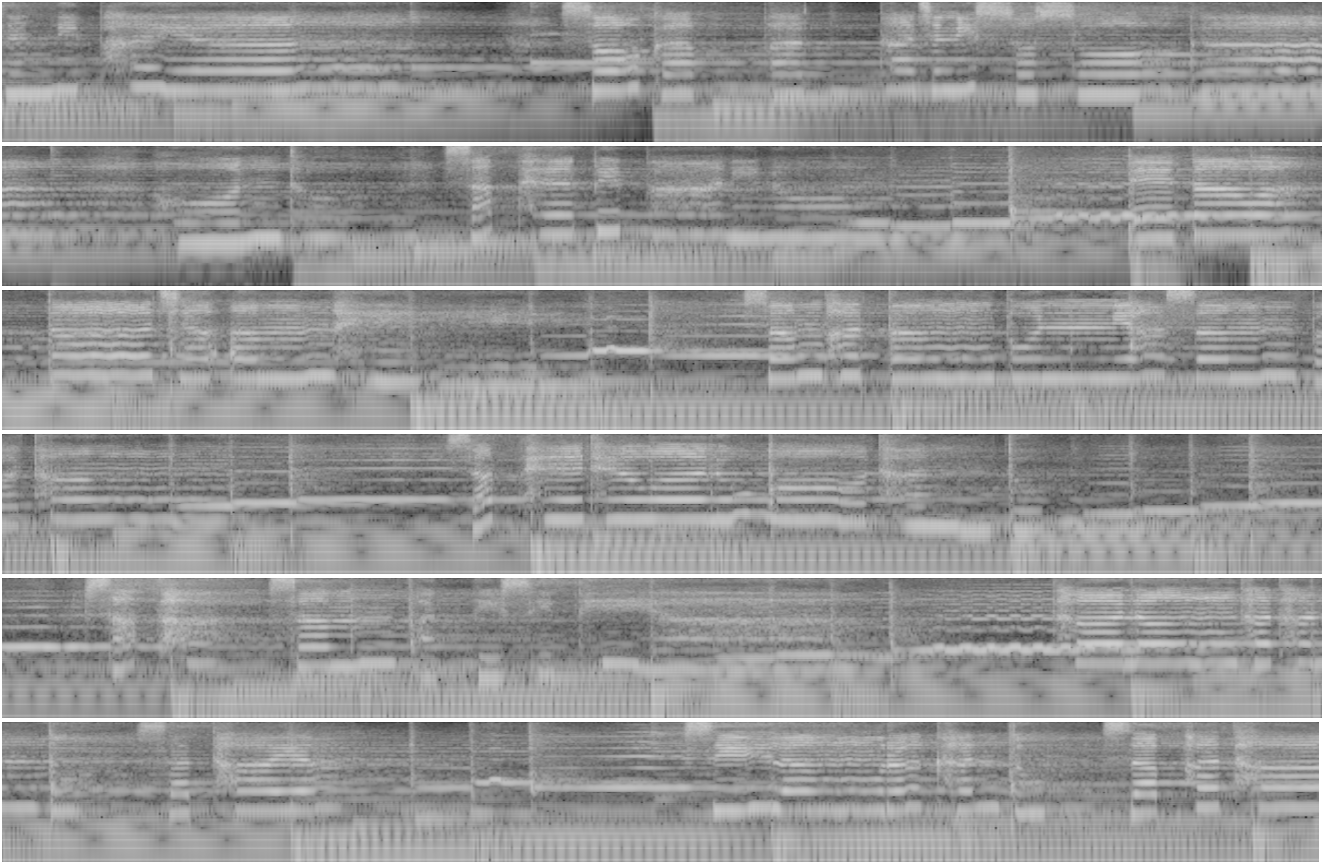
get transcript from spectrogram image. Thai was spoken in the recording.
전미파야 소가 바다진 있었소가 혼도 사페비 파니놈 에다와 따자 암해 삼파땅 분야 삼파탕 사페 태워 สัพพะสัมปติสิทธิยาทานังทะทันตุสัทธายะสีลังรักขันตุสัพพทา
